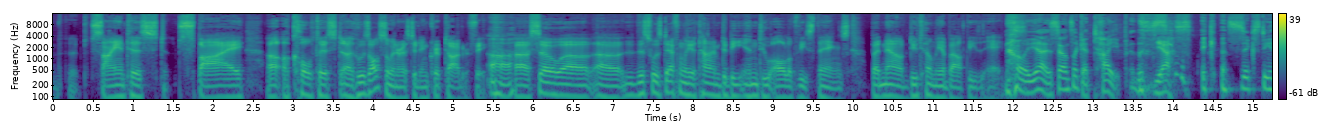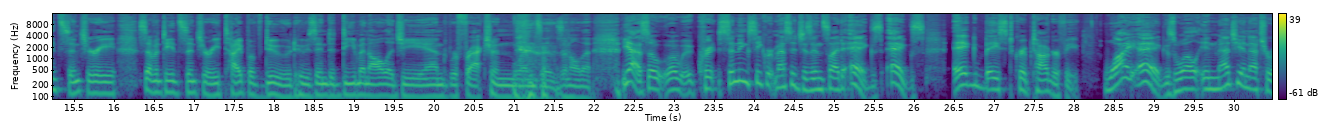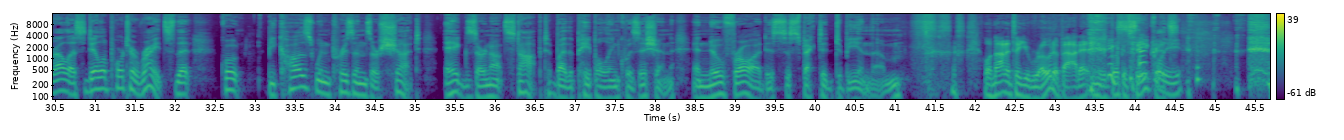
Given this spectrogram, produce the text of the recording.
scientist, spy, uh, occultist, uh, who was also interested in cryptography. Uh-huh. so this was definitely a time to be into all of these things. But now, do tell me about these eggs. Oh yeah, it sounds like a type. This yes, like a 16th century, 17th century type of dude who's into demonology and refraction lenses and all that. Yeah, so sending secret messages inside eggs, eggs, egg based cryptography. Why eggs? Well, in Magia Naturalis, Della Porta writes that, quote, because when prisons are shut, eggs are not stopped by the papal inquisition, and no fraud is suspected to be in them. well, not until you wrote about it in your book exactly. of secrets.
